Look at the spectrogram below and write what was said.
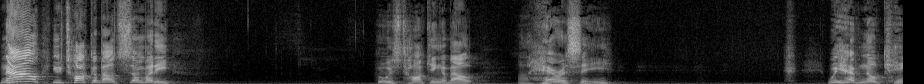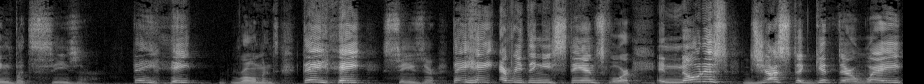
Now you talk about somebody who is talking about uh, heresy, we have no king but Caesar. They hate Romans. They hate Caesar. They hate everything he stands for. And notice, just to get their way,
